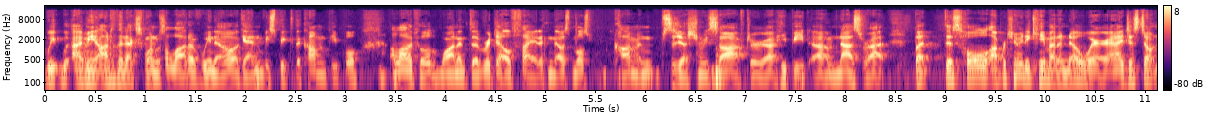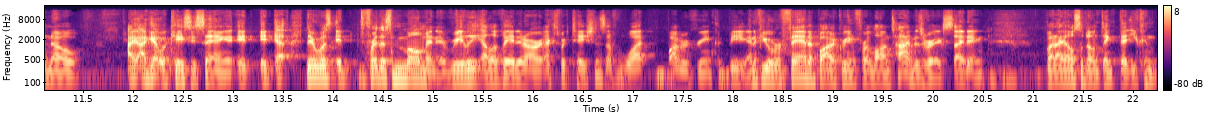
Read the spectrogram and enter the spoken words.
we, I mean, on to the next one was a lot of, we know, again, we speak to the common people. A lot of people wanted the Riddell fight. I think that was the most common suggestion we saw after uh, he beat um, Nasrat. But this whole opportunity came out of nowhere. And I just don't know. I, I get what Casey's saying. It, it, uh, there was it for this moment. It really elevated our expectations of what Bobby Green could be. And if you were a fan of Bobby Green for a long time, it's very exciting. But I also don't think that you can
